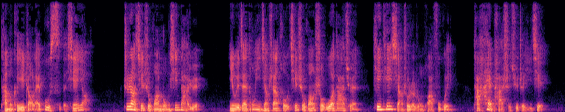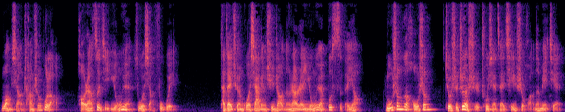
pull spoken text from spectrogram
他们可以找来不死的仙药，这让秦始皇龙心大悦。因为在统一江山后，秦始皇手握大权，天天享受着荣华富贵，他害怕失去这一切，妄想长生不老，好让自己永远坐享富贵。他在全国下令寻找能让人永远不死的药，卢生和侯生就是这时出现在秦始皇的面前。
